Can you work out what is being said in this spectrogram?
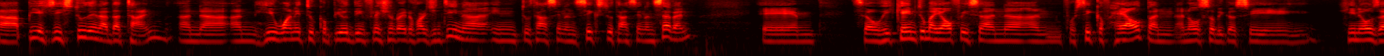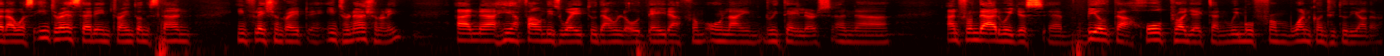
a PhD student at that time, and, uh, and he wanted to compute the inflation rate of Argentina in 2006, 2007. Um, so he came to my office and, uh, and for seek of help, and, and also because he, he knows that I was interested in trying to understand inflation rate internationally. And uh, he had found this way to download data from online retailers. And uh, and from that, we just uh, built a whole project and we moved from one country to the other.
